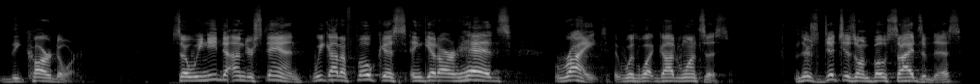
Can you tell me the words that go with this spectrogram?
the car door. So we need to understand we got to focus and get our heads right with what God wants us. There's ditches on both sides of this.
